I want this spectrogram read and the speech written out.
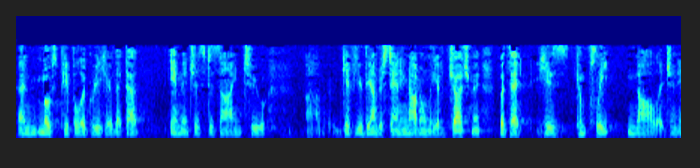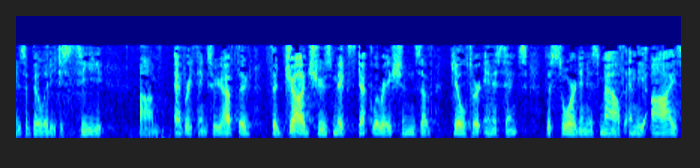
And most people agree here that that image is designed to uh, give you the understanding not only of judgment, but that his complete knowledge and his ability to see um, everything. So you have the, the judge who makes declarations of guilt or innocence, the sword in his mouth, and the eyes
